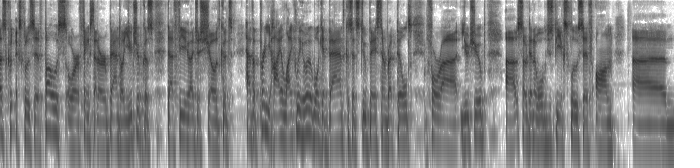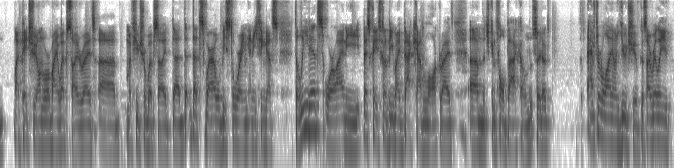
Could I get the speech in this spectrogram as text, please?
exclusive posts or things that are banned on YouTube because that video I just showed could have a pretty high likelihood it will get banned because it's too based and red pilled for uh, YouTube. Uh, so then it will just be exclusive on um, my Patreon or my website, right? Uh, my future website. Th- that's where I will be storing anything that's deleted or any. Basically, it's going to be my back catalog, right? Um, that you can fall back on, so you don't have to rely on YouTube because I really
